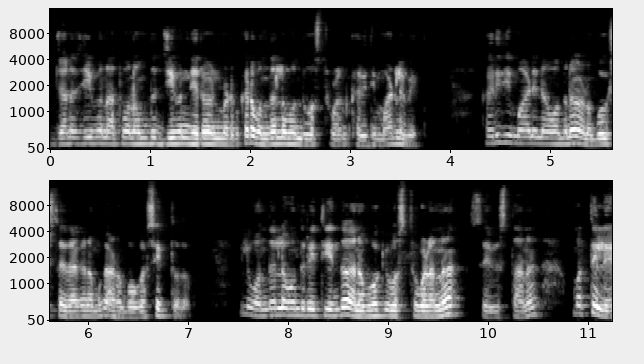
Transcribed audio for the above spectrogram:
ಜನಜೀವನ ಅಥವಾ ನಮ್ಮದು ಜೀವನ ನಿರ್ವಹಣೆ ಮಾಡ್ಬೇಕಾದ್ರೆ ಒಂದಲ್ಲ ಒಂದು ವಸ್ತುಗಳನ್ನು ಖರೀದಿ ಮಾಡಲೇಬೇಕು. ಖರೀದಿ ಮಾಡಿ ನಾವು ಅದನ್ನು ಅನುಭವಿಸ್ತಾ ಇದ್ದಾಗ ನಮಗೆ ಅನುಭೋಗ ಸಿಗ್ತದೆ. ಇಲ್ಲಿ ಒಂದಲ್ಲ ಒಂದು ರೀತಿಯಿಂದ ಅನುಭೋಗಿ ವಸ್ತುಗಳನ್ನು ಸೇವಿಸ್ತಾನೆ. ಮತ್ತಿಲ್ಲಿ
